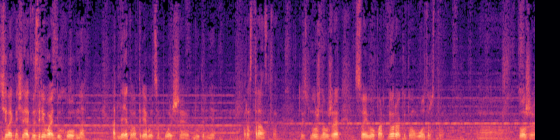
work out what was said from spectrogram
человек начинает вызревать духовно, а для этого требуется больше внутреннее пространство. То есть нужно уже своего партнера к этому возрасту э, тоже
